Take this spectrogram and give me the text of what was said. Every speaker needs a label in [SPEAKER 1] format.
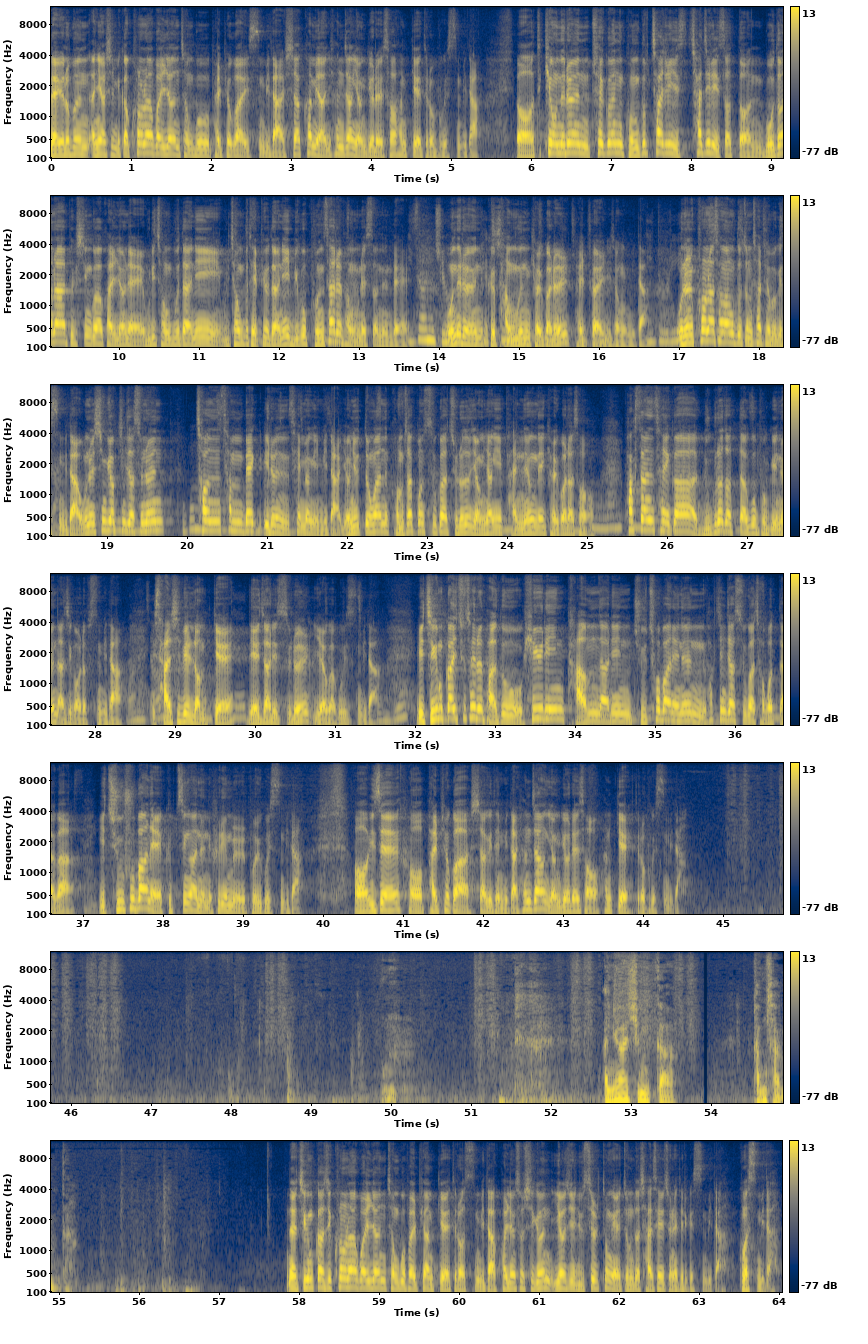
[SPEAKER 1] 네, 여러분 안녕하십니까. 코로나 관련 정부 발표가 있습니다. 시작하면 현장 연결해서 함께 들어보겠습니다. 어, 특히 오늘은 최근 공급 차질이, 차질이 있었던 모더나 백신과 관련해 우리 정부단이, 우리 정부 대표단이 미국 본사를 방문했었는데
[SPEAKER 2] 이선주
[SPEAKER 1] 오늘은 그 방문 결과를 발표할 예정입니다. 오늘 코로나 상황도 좀 살펴보겠습니다. 오늘 신규 확진자 수는 1,373명입니다. 연휴 동안 검사 건수가 줄어든 영향이 반영된 결과라서 확산세가 누그러졌다고 보기는 아직 어렵습니다. 40일 넘게 네 자릿수를 이어가고 있습니다. 이 지금까지 추세를 봐도 휴일인 다음 날인 주 초반에는 확진자 수가 적었다가 이 주 후반에 급증하는 흐름을 보이고 있습니다. 어, 이제 어, 발표가 시작이 됩니다. 현장 연결해서 함께 들어보겠습니다.
[SPEAKER 3] 안녕하십니까. 감사합니다.
[SPEAKER 1] 네, 지금까지 코로나 관련 정부 발표 함께 들었습니다. 관련 소식은 이어질 뉴스를 통해 좀 더 자세히 전해드리겠습니다. 고맙습니다.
